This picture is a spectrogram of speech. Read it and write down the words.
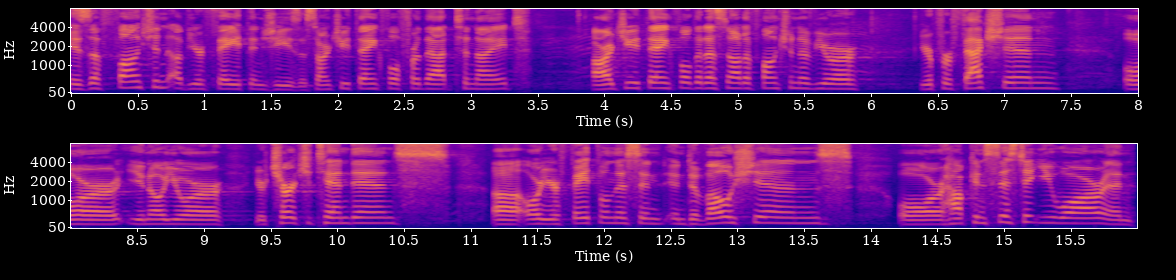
is a function of your faith in Jesus. Aren't you thankful for that tonight? Aren't you thankful that it's not a function of your, your perfection or you know, your, your church attendance uh, or your faithfulness in, in devotions or how consistent you are in,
